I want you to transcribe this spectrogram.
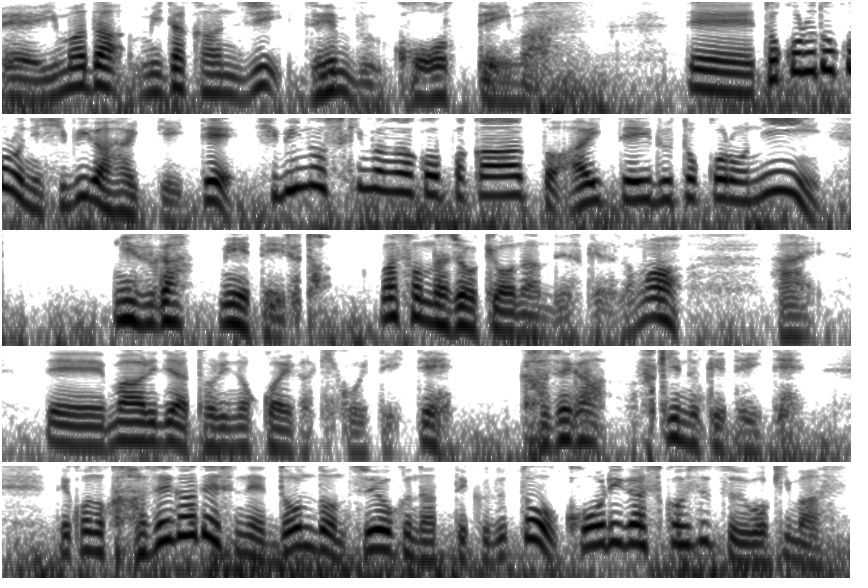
えー、未だ見た感じ、全部凍っています。で、ところどころにひびが入っていて、ひびの隙間がこうパカーッと開いているところに、水が見えていると。まあそんな状況なんですけれども、はい。で周りでは鳥の声が聞こえていて風が吹き抜けていてでこの風がですねどんどん強くなってくると氷が少しずつ動きます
